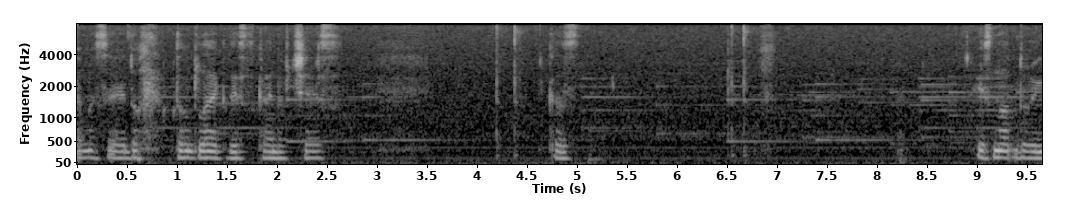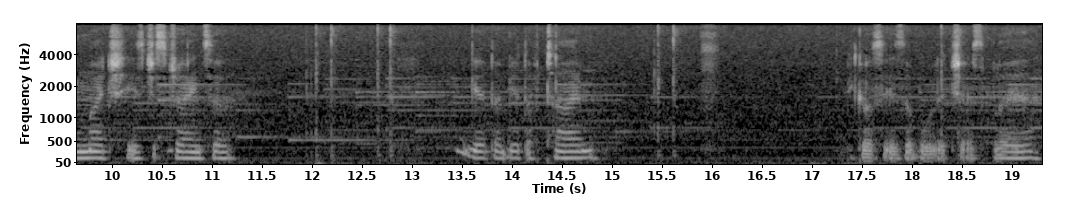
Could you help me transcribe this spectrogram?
I must say I don't don't like this kind of chess. Because he's not doing much he's just trying to get a bit of time. Because he's a bullet chess player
